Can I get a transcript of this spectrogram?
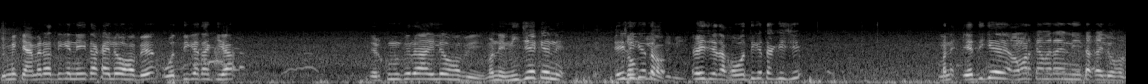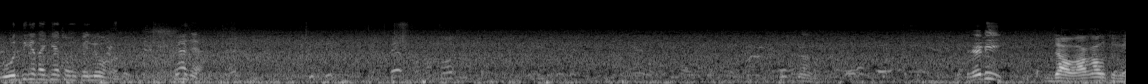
তুমি ক্যামেরার দিকে নেই তাকাইলেও হবে ওর দিকে তাকিয়া। এরকম করে আইলেও হবে। মানে নিজেকে এইদিকে তো? এই যে দেখো ওর দিকে তাকিয়েছি। মানে এদিকে আমার ক্যামেরায় নিয়ে তাকাইলেও হবে ওদিকে তাকিয়ে চমকাইলেও হবে ঠিক আছে? রেডি যাও আগাও তুমি।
